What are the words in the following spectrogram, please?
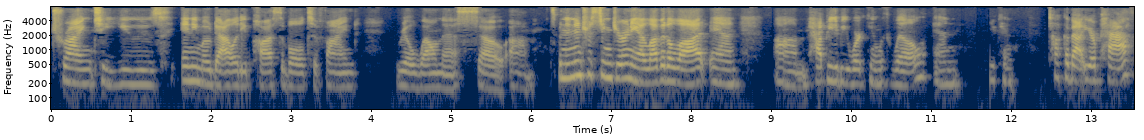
trying to use any modality possible to find real wellness. So um, it's been an interesting journey. I love it a lot and um, happy to be working with Will. And you can talk about your path.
